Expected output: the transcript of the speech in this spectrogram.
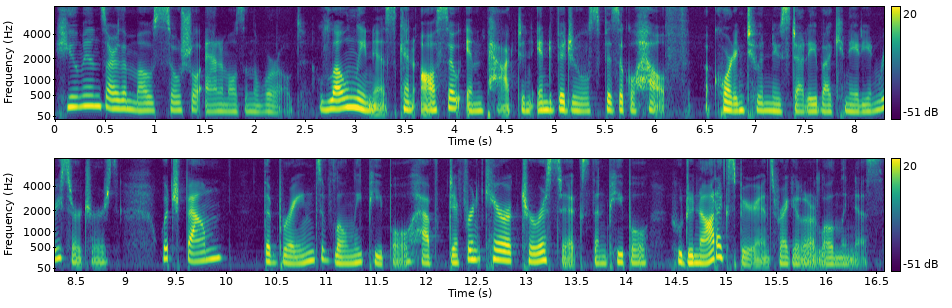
Humans are the most social animals in the world. Loneliness can also impact an individual's physical health, according to a new study by Canadian researchers, which found the brains of lonely people have different characteristics than people who do not experience regular loneliness.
